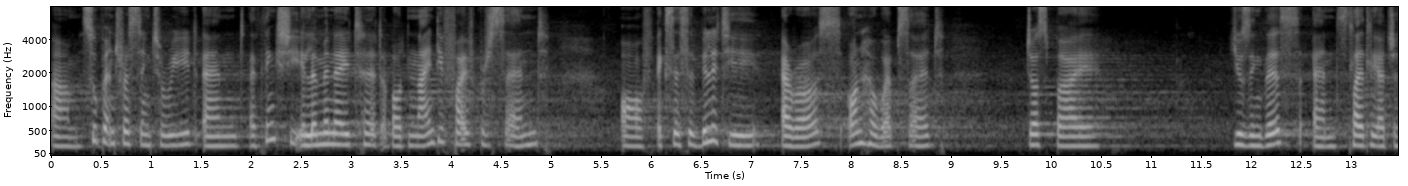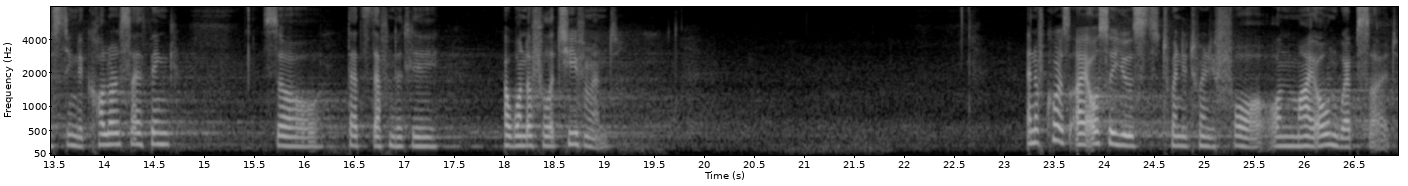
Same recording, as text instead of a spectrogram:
Um, super interesting to read, and I think she eliminated about 95% of accessibility errors on her website just by using this and slightly adjusting the colors, I think. So that's definitely a wonderful achievement. And of course, I also used 2024 on my own website.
